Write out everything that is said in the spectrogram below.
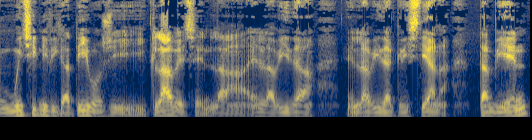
muy significativos y claves en la, en la, vida, en la vida cristiana. También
